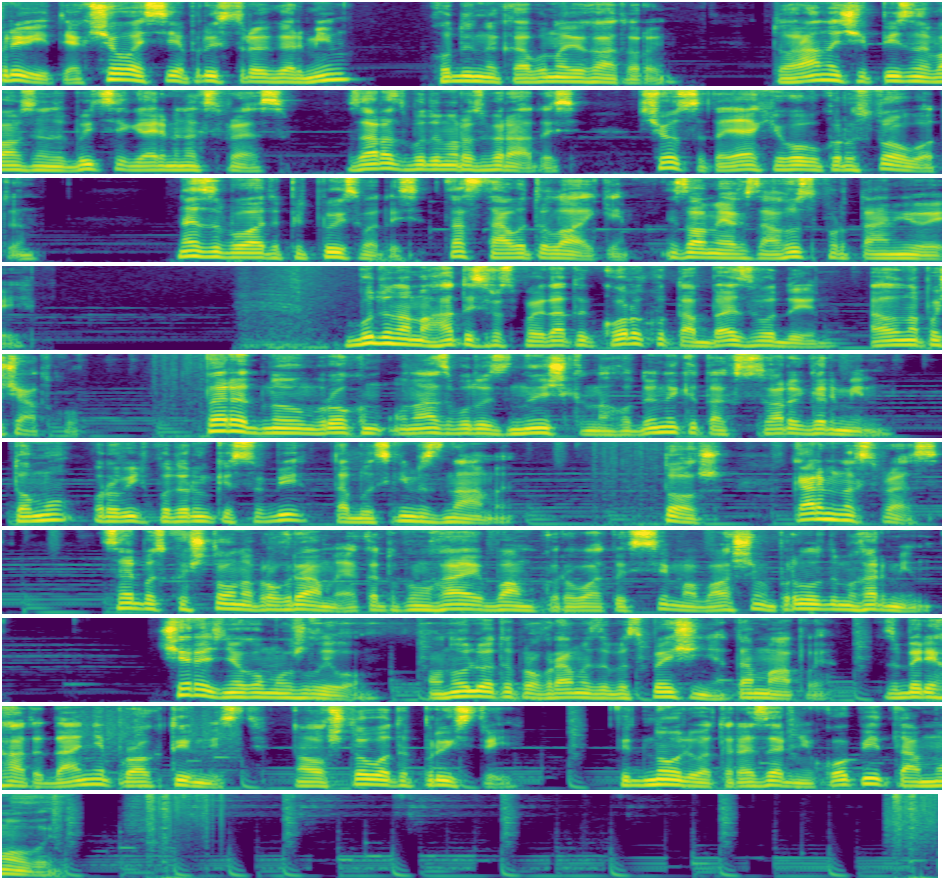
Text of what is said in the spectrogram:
Привіт! Якщо у вас є пристрої Garmin, годинники або навігатори, то рано чи пізно вам знадобиться Garmin Express. Зараз будемо розбиратись, що це та як його використовувати. Не забувайте підписуватись та ставити лайки. І з вами, як завжди, Sporttime.ua. Буду намагатись розповідати коротко та без води, але на початку. Перед новим роком у нас будуть знижки на годинники та аксесуари Garmin, тому робіть подарунки собі та близьким з нами. Тож, Garmin Express це безкоштовна програма, яка допомагає вам керувати всіма вашими приладами Garmin. Через нього можливо оновлювати програми забезпечення та мапи, зберігати дані про активність, налаштовувати пристрій, відновлювати резервні копії та мови.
